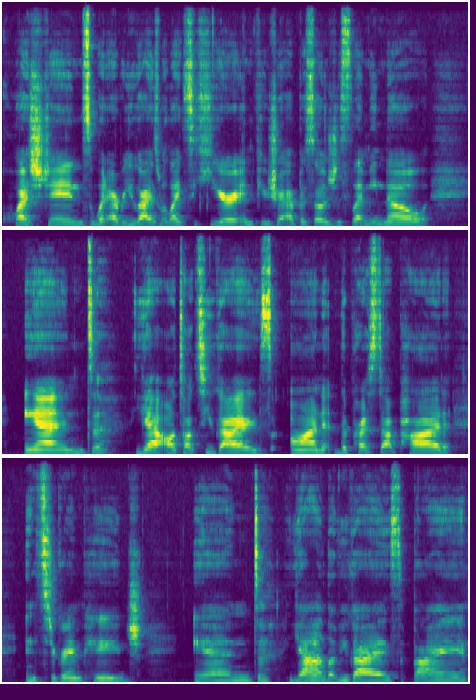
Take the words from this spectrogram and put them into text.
questions, whatever you guys would like to hear in future episodes, just let me know. And yeah, I'll talk to you guys on the press.pod Instagram page. And yeah, love you guys. Bye.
